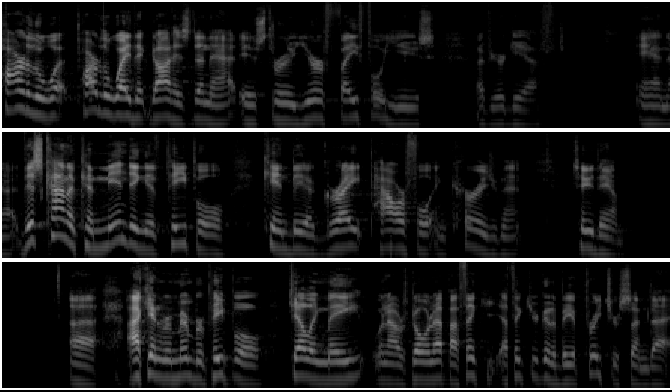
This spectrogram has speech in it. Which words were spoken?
part of, the, what, part of the way that God has done that is through your faithful use of your gift. And uh, this kind of commending of people can be a great, powerful encouragement to them. Uh, I can remember people telling me when I was growing up, I think, I think you're going to be a preacher someday.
